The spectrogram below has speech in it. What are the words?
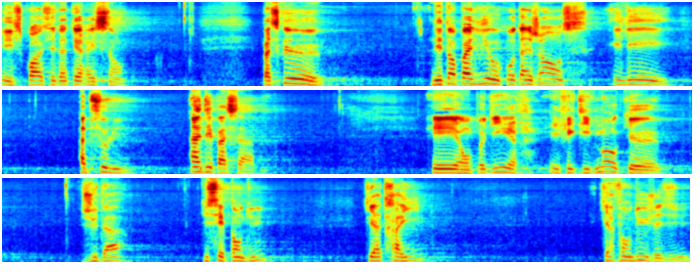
et je crois que c'est intéressant, parce que, n'étant pas lié aux contingences, il est absolu, indépassable. Et on peut dire effectivement que Judas, qui s'est pendu, qui a trahi, qui a vendu Jésus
